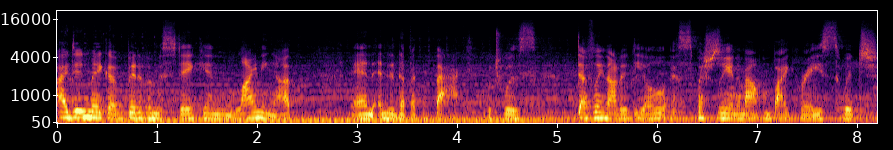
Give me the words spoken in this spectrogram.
I did make a bit of a mistake in lining up and ended up at the back, which was definitely not a deal, especially in a mountain bike race, which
